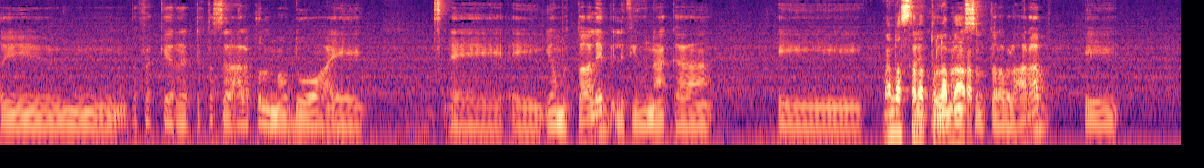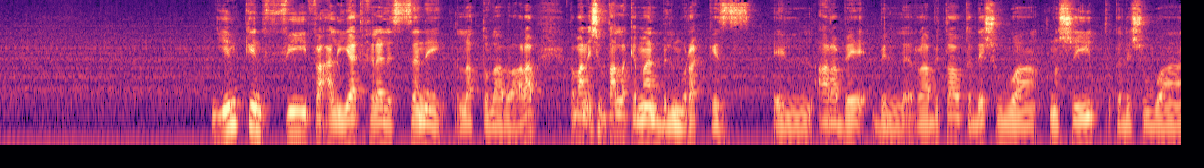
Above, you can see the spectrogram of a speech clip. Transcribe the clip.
إيه، بفكر بتقتصر على كل موضوع إيه، إيه، إيه، يوم الطالب اللي في هناك إيه، منصة للطلاب منصة العرب للطلاب العرب. إيه، يمكن في فعاليات خلال السنة للطلاب العرب. طبعا إشي بتعلق كمان بالمركز. العربي بالرابطة وقديش هو نشيط وقديش هو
